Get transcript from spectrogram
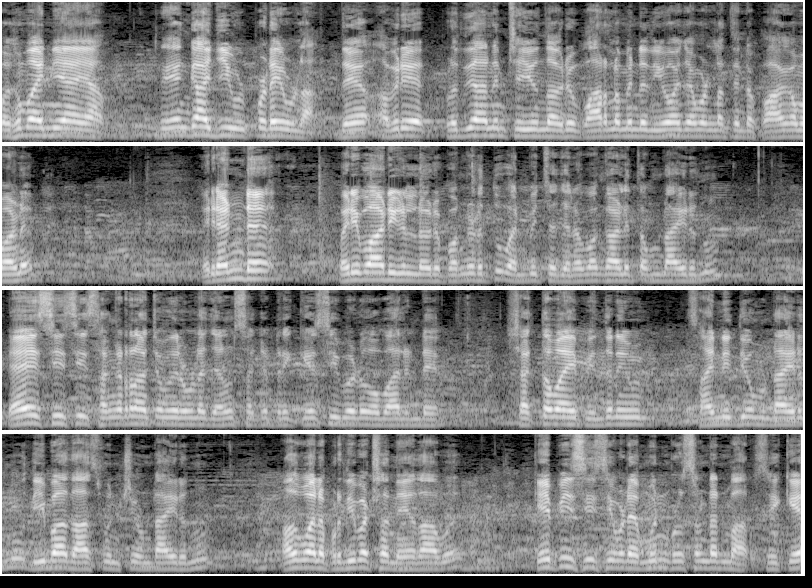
ബഹുമാന്യായ പ്രിയങ്കാജി ഉൾപ്പെടെയുള്ള അവർ പ്രതിദാനം ചെയ്യുന്ന ഒരു പാർലമെന്റ് നിയോജകമണ്ഡലത്തിന്റെ ഭാഗമാണ്. രണ്ട് പരിപാടികളിൽ അവർ പങ്കെടുത്തു. വൻപിച്ച ജനപങ്കാളിത്തം ഉണ്ടായിരുന്നു. എ ഐ സി സി സംഘടനാ ചുമതലയുള്ള ജനറൽ സെക്രട്ടറി കെ സി വേണുഗോപാലിന്റെ ശക്തമായ പിന്തുണയും സാന്നിധ്യവും ഉണ്ടായിരുന്നു. ദീപാദാസ് മുൻഷി ഉണ്ടായിരുന്നു. അതുപോലെ പ്രതിപക്ഷ നേതാവ് കെ പി സി സിയുടെ മുൻ പ്രസിഡന്റ്മാർ Shri K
